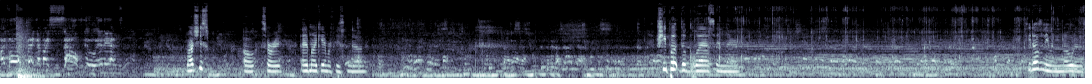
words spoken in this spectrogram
I go and make it myself, you idiot! Why'd she? Oh, sorry. I had my camera facing down. She put the glass in there. He doesn't even notice.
